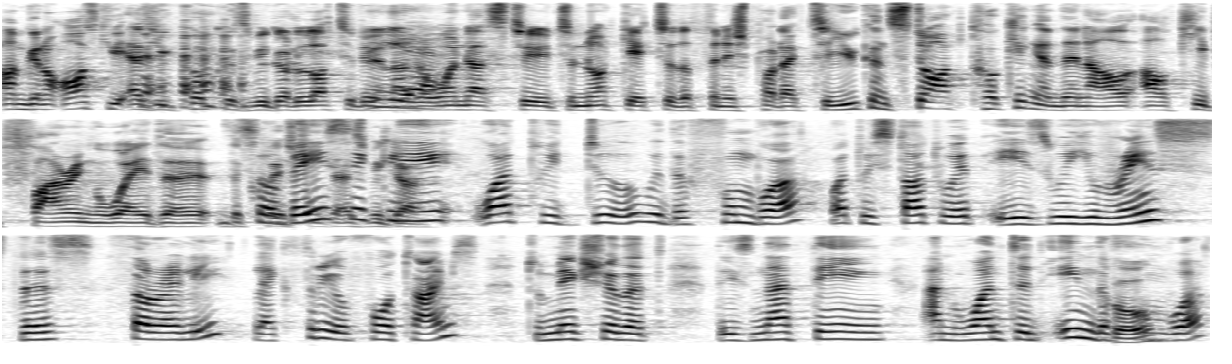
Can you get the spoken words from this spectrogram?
I'm going to ask you as you cook because we've got a lot to do and I don't want us to, to not get to the finished product. So you can start cooking and then I'll, I'll keep firing away the, the So questions as we go. basically, what we do with the fumbwa, what we start with is we rinse this thoroughly, like three or four times, to make sure that there's nothing unwanted in the Cool. fumbwa.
